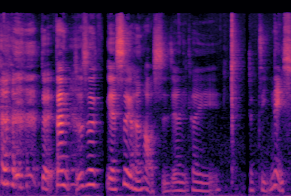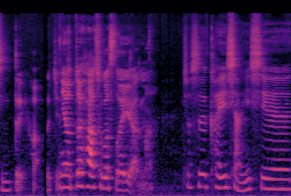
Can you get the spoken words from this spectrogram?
对，但就是也是一个很好时间，你可以跟自己内心对话。我觉得。你有对话出过所以然吗？就是可以想一些。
